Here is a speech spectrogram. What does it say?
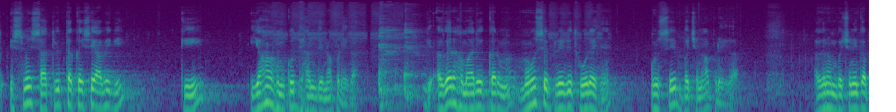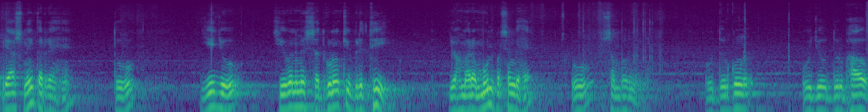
तो इसमें सात्विकता कैसे आवेगी? कि यहाँ हमको ध्यान देना पड़ेगा कि अगर हमारे कर्म मोह से प्रेरित हो रहे हैं, उनसे बचना पड़ेगा। अगर हम बचने का प्रयास नहीं कर रहे हैं तो ये जो जीवन में सद्गुणों की वृद्धि, जो हमारा मूल प्रसंग है वो संभव नहीं है। वो दुर्गुण, वो जो दुर्भाव,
